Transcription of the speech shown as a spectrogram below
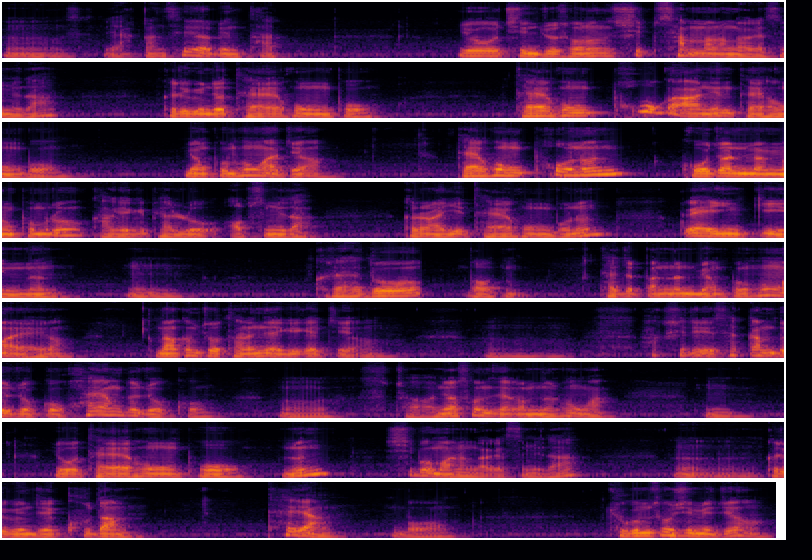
어, 약간 세협인 탓. 요 진주소는 13만 원 가겠습니다. 그리고 이제 대홍보. 대홍포가 아닌 대홍보. 명품 홍화죠. 대홍포는 고전 명 명품으로 가격이 별로 없습니다. 그러나 이 대홍보는 꽤 인기 있는, 음, 그래도 뭐 대접받는 명품 홍화예요. 그만큼 좋다는 얘기겠지요. 어, 확실히 색감도 좋고 화양도 좋고 어, 전혀 손색 없는 홍화. 음, 요 대홍보는 15만 원 가겠습니다. 어, 그리고 이제 구담, 태양, 뭐 죽음 소심이죠.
